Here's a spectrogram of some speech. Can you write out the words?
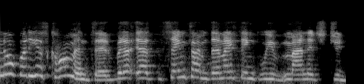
nobody has commented. But at the same time, then I think we've managed to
